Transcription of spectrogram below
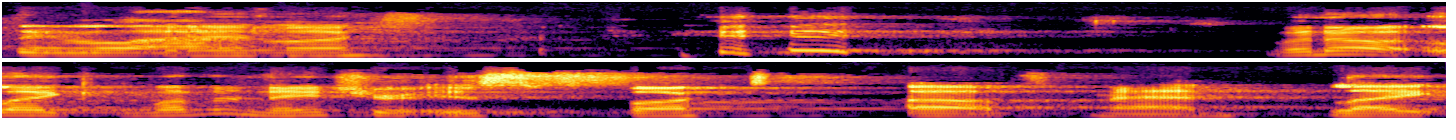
staying alive. in life. but no, like Mother Nature is fucked up, man. Like,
